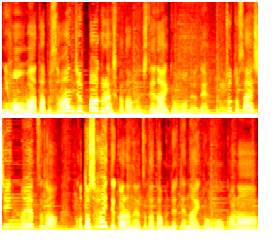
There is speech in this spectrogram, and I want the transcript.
日本は多分30%ぐらいしか多分してないと思うんだよね、うん。ちょっと最新のやつが今年入ってからのやつが多分出てないと思うから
